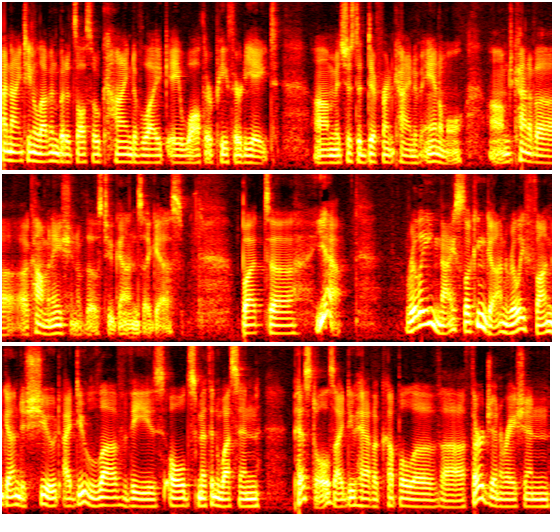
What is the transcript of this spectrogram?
a 1911, but it's also kind of like a Walther P38. Um, it's just a different kind of animal, um, kind of a, a, combination of those two guns, I guess. But uh, yeah, really nice looking gun, really fun gun to shoot. I do love these old Smith Wesson pistols. I do have a couple of uh, third generation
